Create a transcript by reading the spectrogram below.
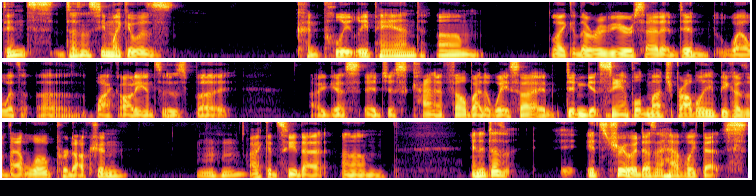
didn't doesn't seem like it was completely panned. Um, like the reviewer said, it did well with uh, black audiences, but I guess it just kind of fell by the wayside. Didn't get sampled much, probably because of that low production. I could see that. Um, and it doesn't. it- It's true. It doesn't have like that.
